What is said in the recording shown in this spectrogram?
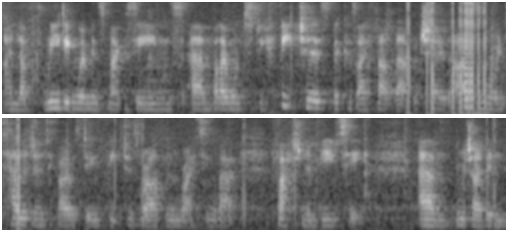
I loved reading women's magazines, um, but I wanted to do features because I felt that would show that I was more intelligent if I was doing features rather than writing about fashion and beauty um, which I then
